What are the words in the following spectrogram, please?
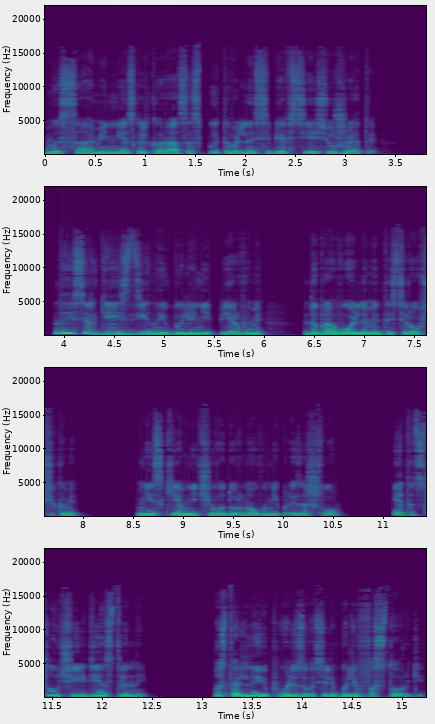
Мы сами несколько раз испытывали на себе все сюжеты. Да и Сергей с Диной были не первыми добровольными тестировщиками. Ни с кем ничего дурного не произошло. Этот случай единственный. Остальные пользователи были в восторге.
